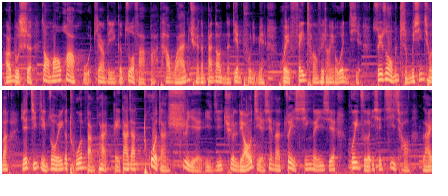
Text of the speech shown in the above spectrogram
而不是照猫画虎这样的一个做法，把它完全的搬到你的店铺里面，会非常非常有问题。所以说，我们纸木星球呢，也仅仅作为一个图文板块，给大家拓展视野以及去了解现在最新的一些规则、一些技巧，来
